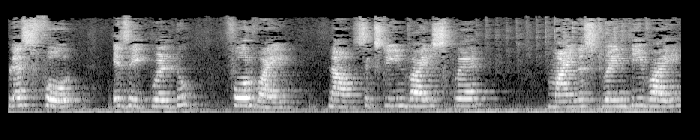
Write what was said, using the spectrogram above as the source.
plus 4 is equal to 4y now 16y square minus 20y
